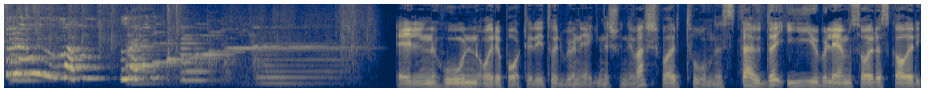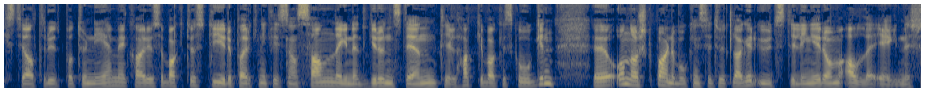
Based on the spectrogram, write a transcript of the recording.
tralala. Ellen Horn og reporter i Torbjørn Egners univers var Tone Staude. I jubileumsåret skal Riksteatret ut på turné med Karius og Baktus. Dyreparken i Kristiansand legger ned grunnstenen til Hakkebakkeskogen. Eh, og Norsk barnebokinstitutt lager utstillinger om alle Egners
